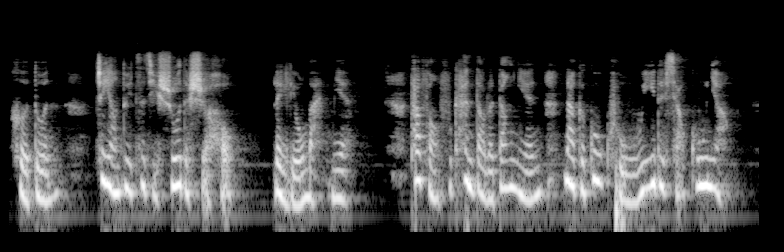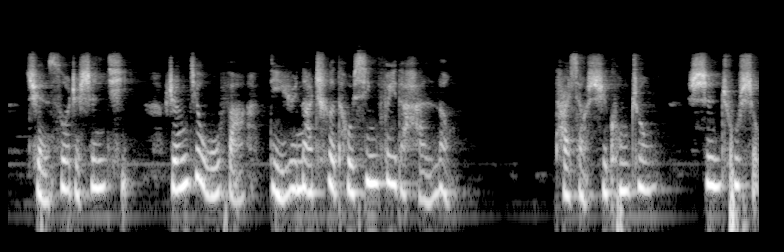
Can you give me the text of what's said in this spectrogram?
赫顿这样对自己说的时候，泪流满面。他仿佛看到了当年那个孤苦无依的小姑娘，蜷缩着身体，仍旧无法抵御那彻透心扉的寒冷。他向虚空中伸出手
